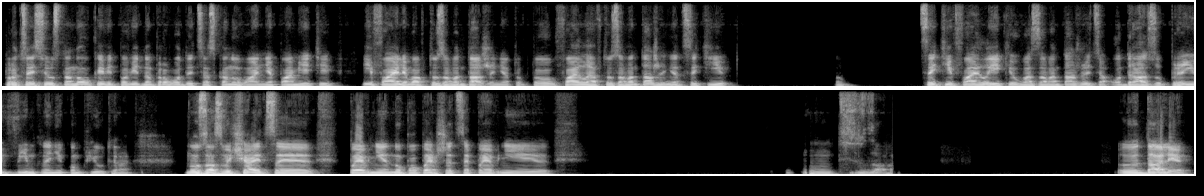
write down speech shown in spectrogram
В процесі установки, відповідно, проводиться сканування пам'яті і файлів автозавантаження. Тобто файли автозавантаження це ті, це ті файли, які у вас завантажуються одразу при ввімкненні комп'ютера. Ну, зазвичай це певні, ну, по-перше, це певні. зараз. Е, Далі.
